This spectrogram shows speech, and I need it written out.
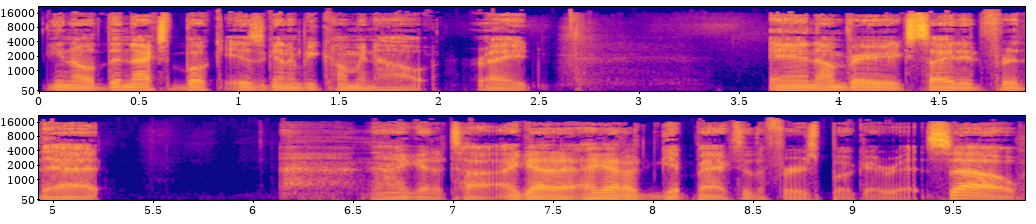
you know the next book is going to be coming out, right? And I'm very excited for that. Now I got to talk I got to I got to get back to the first book I read. So,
